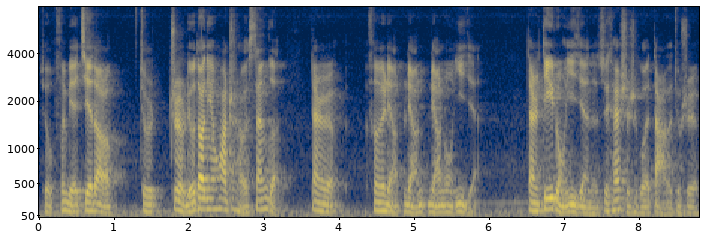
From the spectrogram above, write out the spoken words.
就分别接到了，就是至留到电话至少有三个，但是分为两两两种意见。但是第一种意见呢，最开始是给我打的就是，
